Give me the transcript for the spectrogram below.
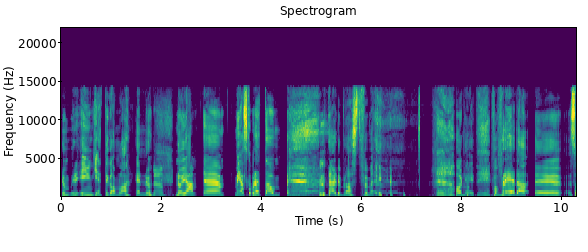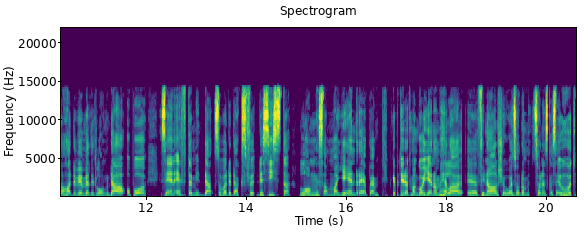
de är ju inte jättegamla ännu. Nej. Nåja, eh, men jag ska berätta om när det brast för mig. Okej, på fredag eh, så hade vi en väldigt lång dag och på sen eftermiddag så var det dags för det sista långsamma genrepet. Vilket betyder att man går igenom hela eh, finalshowen så, de, så den ska se ut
